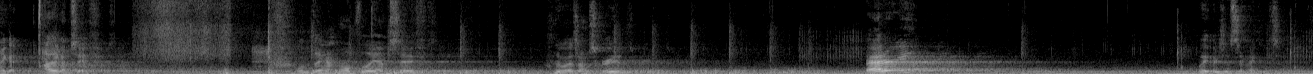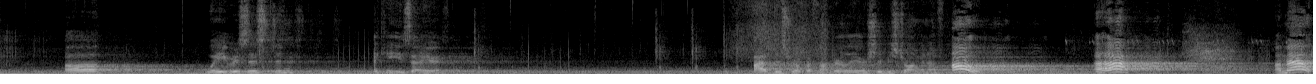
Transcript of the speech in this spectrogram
Okay, I think I'm safe. Well, damn, hopefully I'm safe. Otherwise, I'm screwed. Battery? Weight resistant mechanism. Uh, weight resistant? I can't use that here. I have this rope I found earlier. Should be strong enough. Oh! Aha! I'm out!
